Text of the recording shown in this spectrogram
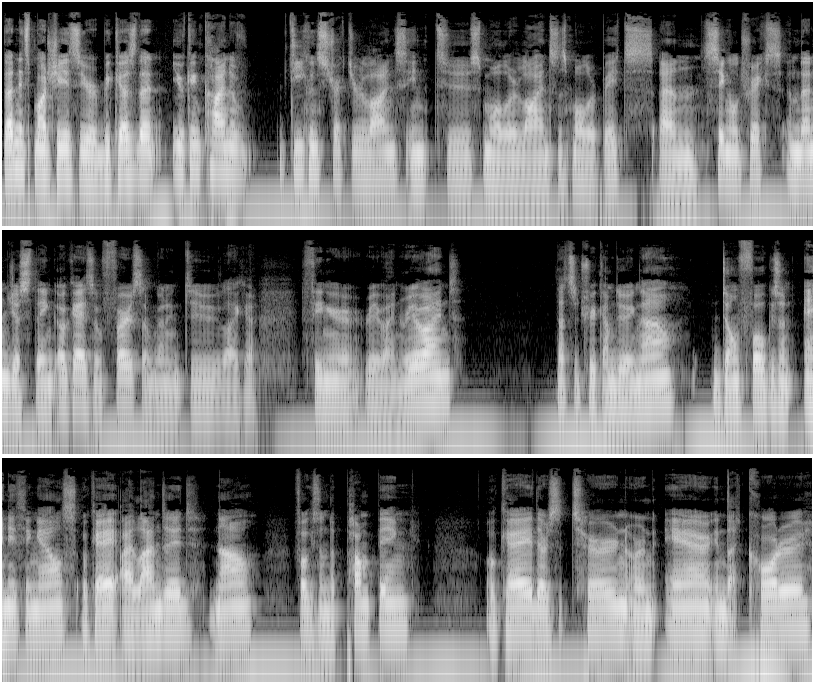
then it's much easier because then you can kind of deconstruct your lines into smaller lines and smaller bits and single tricks and then just think okay so first i'm going to do like a finger rewind rewind. That's the trick i'm doing now. Don't focus on anything else. Okay i landed. Now focus on the pumping. Okay there's a turn or an air in that quarter.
